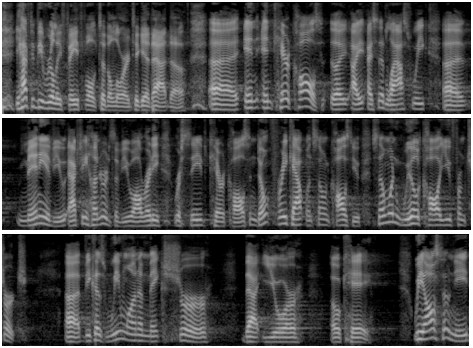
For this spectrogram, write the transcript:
you have to be really faithful to the Lord to get that, though. Uh, and, and care calls. I, I, said last week, uh, many of you, actually hundreds of you, already received care calls. And don't freak out when someone calls you. Someone will call you from church uh, because we want to make sure that you're okay. We also need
